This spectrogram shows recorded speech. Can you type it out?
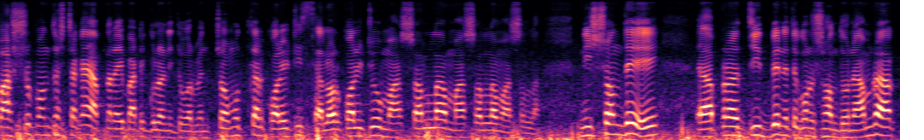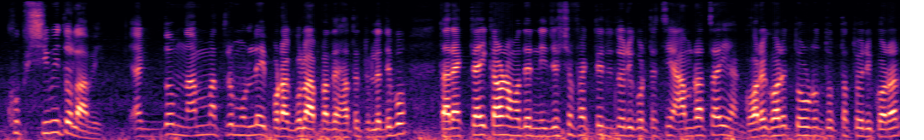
পাঁচশো পঞ্চাশ টাকায় আপনারা এই বাটিকগুলো নিতে পারবেন। চমৎকার কোয়ালিটি স্যালোয়ার কোয়ালিটিও মাশাল্লাহ মাশাল্লাহ মাশাল্লাহ। নিঃসন্দেহে আপনারা জিতবেন, এতে কোনো সন্দেহ নেই। আমরা খুব সীমিত লাভে একদম নামমাত্র মূল্যে এই প্রোডাক্টগুলো আপনাদের হাতে তুলে দেবো। তার একটাই কারণ আমাদের নিজস্ব ফ্যাক্টরি তৈরি করতেছি। আমরা চাই ঘরে ঘরে তরুণ উদ্যোক্তা তৈরি করার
